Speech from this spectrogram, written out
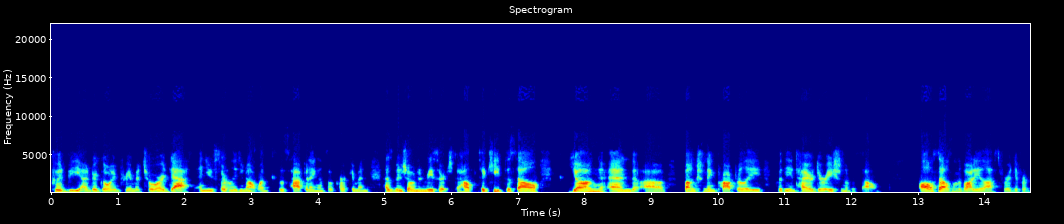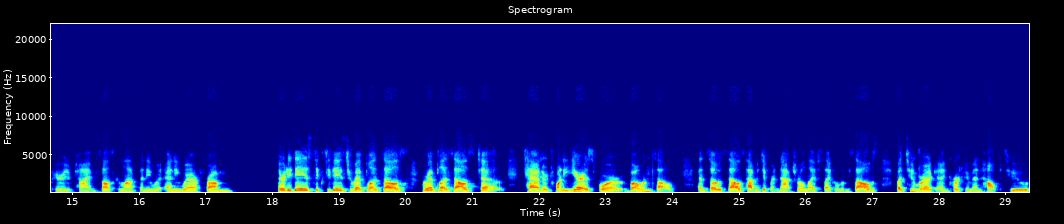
could be undergoing premature death, and you certainly do not want this happening. And so curcumin has been shown in research to help to keep the cell young and uh, functioning properly for the entire duration of the cell. All cells in the body last for a different period of time. Cells can last anywhere, anywhere from 30 days, 60 days to red blood cells, for red blood cells to 10 or 20 years for bone cells. And so cells have a different natural life cycle themselves, but turmeric and curcumin help to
